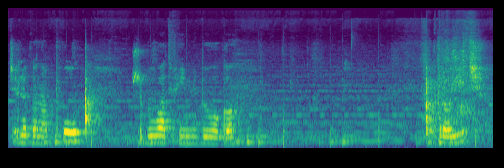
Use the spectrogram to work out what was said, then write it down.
Dzielę go na pół, żeby łatwiej mi było go kroić.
